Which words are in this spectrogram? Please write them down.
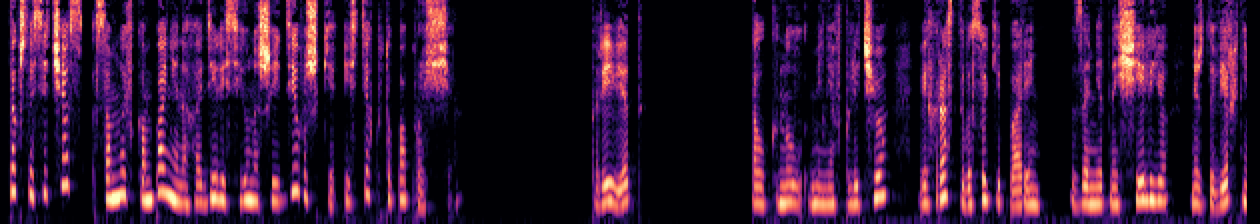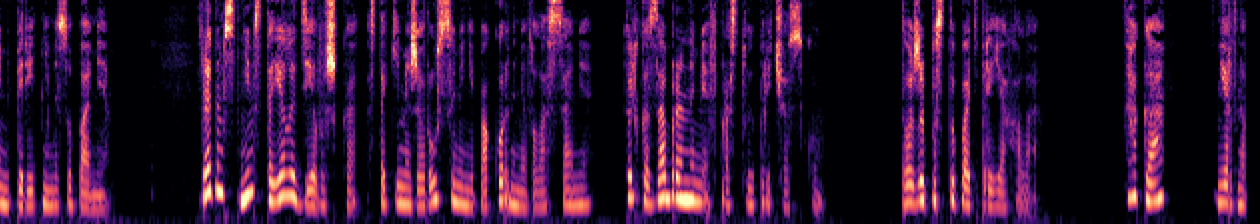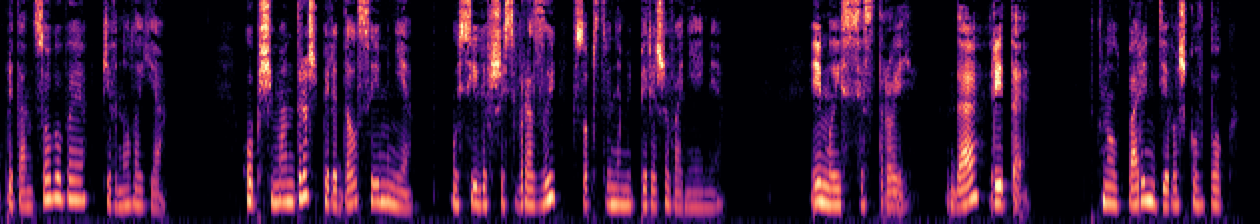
Так что сейчас со мной в компании находились юноши и девушки из тех, кто попроще. «Привет!» Толкнул меня в плечо вихрастый высокий парень с заметной щелью между верхними передними зубами. Рядом с ним стояла девушка с такими же русыми непокорными волосами, только забранными в простую прическу. Тоже поступать приехала. «Ага», — нервно пританцовывая, кивнула я. Общий мандраж передался и мне, усилившись в разы собственными переживаниями. «И мы с сестрой. Да, Рита?» — ткнул парень девушку в бок.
